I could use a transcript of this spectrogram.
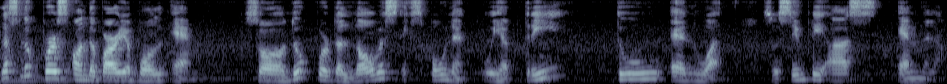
Let's look first on the variable m. So look for the lowest exponent. We have 3, 2, and 1. So simply as m na lang.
